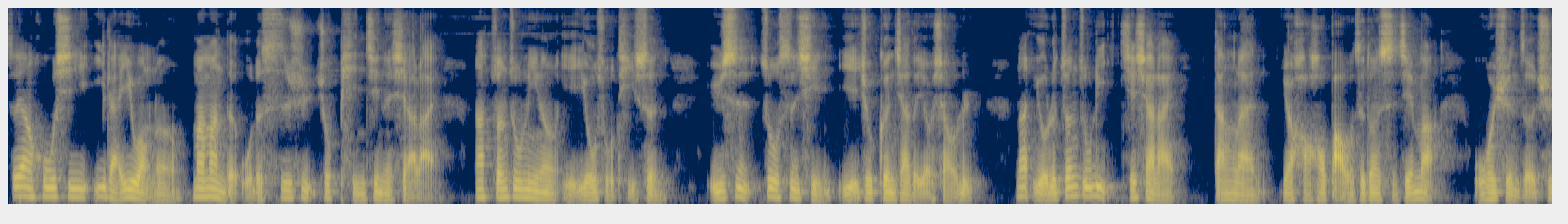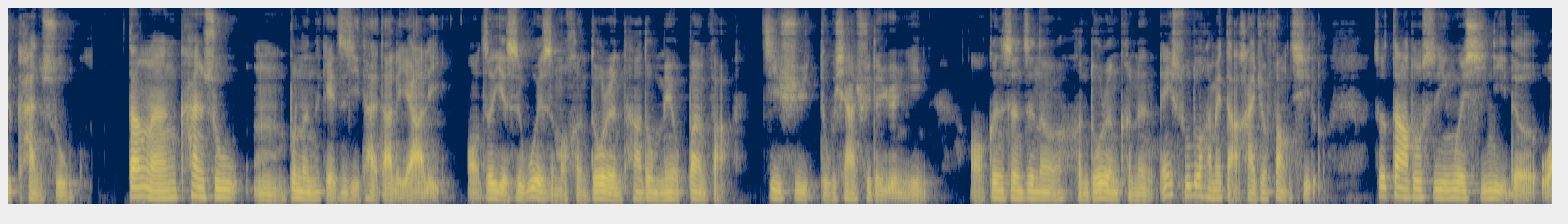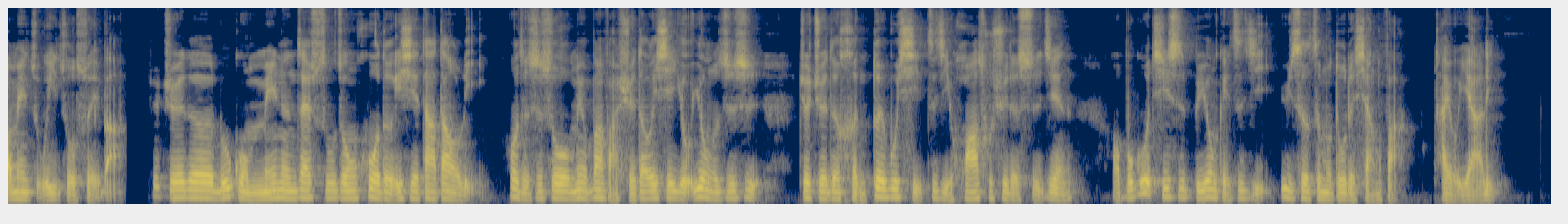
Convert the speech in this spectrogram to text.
这样呼吸一来一往呢，慢慢的我的思绪就平静了下来，那专注力呢也有所提升，于是做事情也就更加的有效率。那有了专注力，接下来当然要好好把握这段时间嘛，我会选择去看书。当然看书，嗯，不能给自己太大的压力。哦，这也是为什么很多人他都没有办法继续读下去的原因。哦，更甚至呢，很多人可能哎书都还没打开就放弃了，这大多是因为心里的完美主义作祟吧？就觉得如果没能在书中获得一些大道理，或者是说没有办法学到一些有用的知识，就觉得很对不起自己花出去的时间。哦，不过其实不用给自己预设这么多的想法，还有压力。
